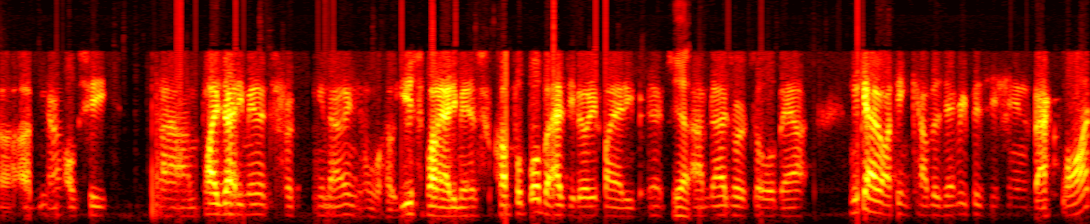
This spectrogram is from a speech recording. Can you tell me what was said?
uh, you know, obviously um, plays 80 minutes for you know, or used to play 80 minutes for club football, but has the ability to play 80 minutes. Yeah. Um, knows what it's all about. Nicho, I think, covers every position in the back line.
